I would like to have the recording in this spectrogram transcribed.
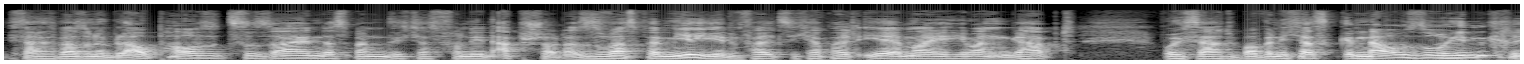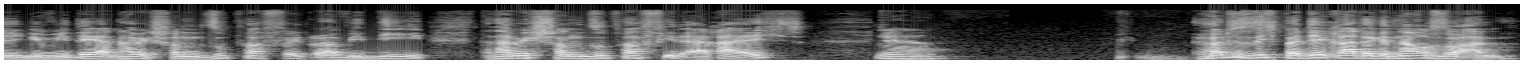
ich sage jetzt mal so eine Blaupause zu sein, dass man sich das von denen abschaut? Also sowas bei mir jedenfalls. Ich habe halt eher immer jemanden gehabt, wo ich sagte, boah, wenn ich das genau so hinkriege wie der, dann habe ich schon super viel, oder wie die, dann habe ich schon super viel erreicht. Ja hörte sich bei dir gerade genauso an.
